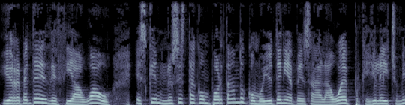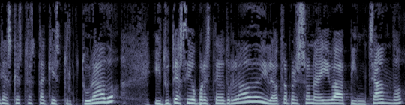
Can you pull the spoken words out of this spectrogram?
y de repente decía, wow, es que no se está comportando como yo tenía pensada la web, porque yo le he dicho, mira, es que esto está aquí estructurado y tú te has ido por este otro lado y la otra persona iba pinchando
